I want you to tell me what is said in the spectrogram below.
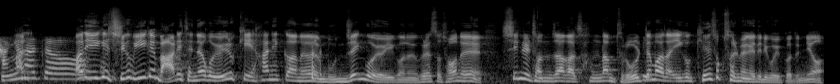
당연하죠. 아니 이게 지금 이게 말이 되냐고요? 이렇게 하니까는 문제인 거예요, 이거는. 그래서 저는 신일전자가 상담 들어올 때마다 이거 계속 설명해 드리고 있거든요.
